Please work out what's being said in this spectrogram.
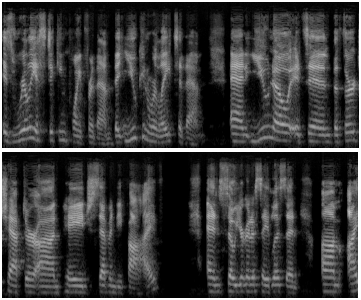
is really a sticking point for them that you can relate to them. And you know it's in the third chapter on page 75 and so you're going to say listen um, I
